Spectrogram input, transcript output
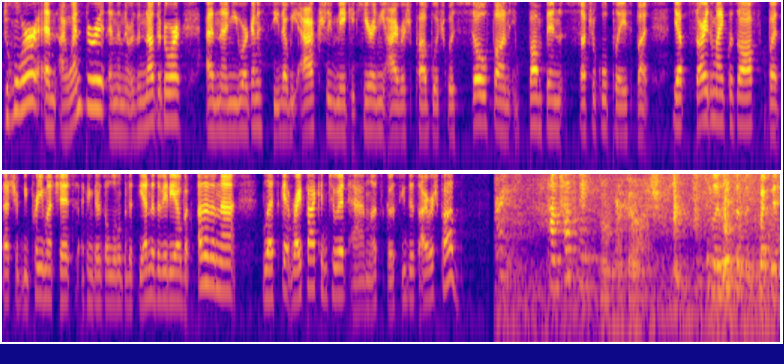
door, and I went through it, and then there was another door, and then you are going to see that we actually make it here in the Irish pub, which was so fun. Bumping, such a cool place. But yep, sorry the mic was off, but that should be pretty much it. I think there's a little bit at the end of the video, but other than that, let's get right back into it and let's go see this Irish pub. Alright, come trust me. Oh my gosh. Look at this equipment.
